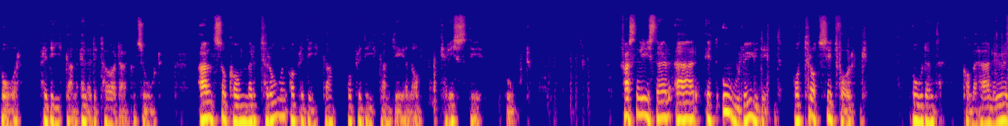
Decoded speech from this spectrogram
vår predikan eller det hörda Guds ord? Alltså kommer tron av predikan och predikan genom Kristi ord. Fastän Israel är ett olydigt och trotsigt folk, orden kommer här nu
